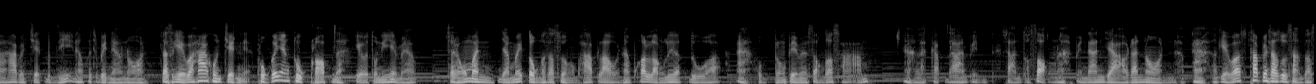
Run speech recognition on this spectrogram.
5 5เป็น7แบบนี้นะก็จะเป็นแนวนอนจะสังเกตว่า5คูณ7เนี่ยผมก็ยังถูกครอปนะเกี่ยวกับตรงนี้เห็นไหมครับ แสดงว่ามันยังไม่ตรงกับสัดส่วนของภาพเรานะครับก็ลองเลือกดูว่าอะผมลองเปลี่ยนเป็น2ต่อ3อะแล้วกลับด้านเป็น3ต่อ2นะเป็นด้านยาวด้านนอนนะครับอะสังเกตว่าถ้าเป็นสัดส่วน3ต่อ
